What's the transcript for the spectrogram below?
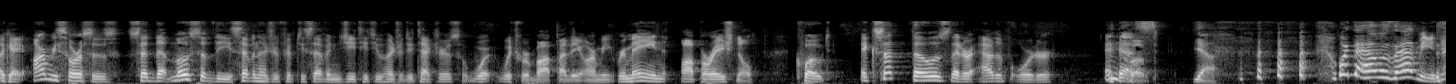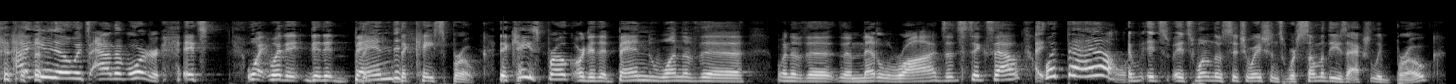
Okay, Army sources said that most of the 757 GT200 detectors, which were bought by the Army, remain operational. Quote, except those that are out of order. End Yes. Yeah. What the hell does that mean? How do you know it's out of order? It's Wait, wait, did it, did it bend? The, the case broke. the case broke, or did it bend one of the one of the the metal rods that sticks out? what the hell? It's it's one of those situations where some of these actually broke,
